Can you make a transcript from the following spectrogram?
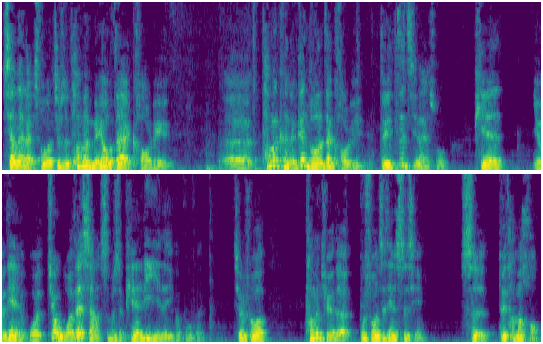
相对来说，就是他们没有在考虑，呃，他们可能更多的在考虑对自己来说偏有点，我就我在想是不是偏利益的一个部分，就是说他们觉得不说这件事情是对他们好，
